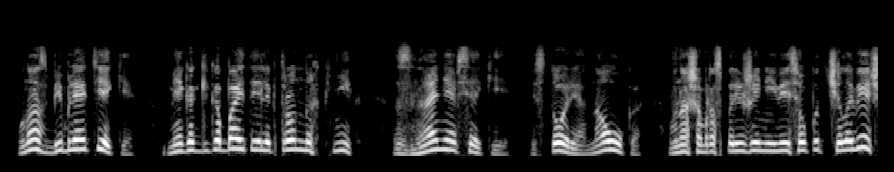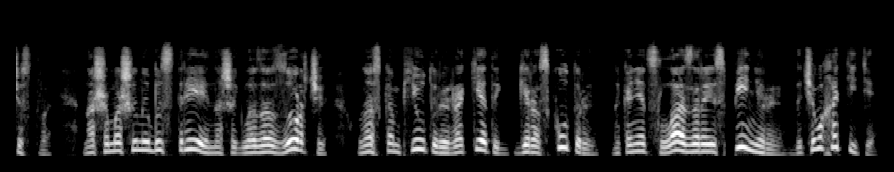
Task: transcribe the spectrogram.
У нас библиотеки, мегагигабайты электронных книг, знания всякие, история, наука. В нашем распоряжении весь опыт человечества. Наши машины быстрее, наши глаза зорче. У нас компьютеры, ракеты, гироскутеры, наконец, лазеры и спиннеры. Да чего хотите.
